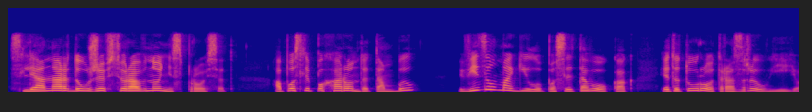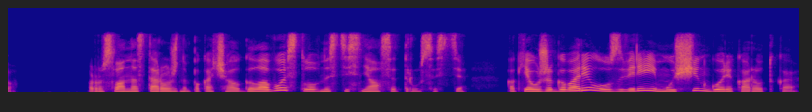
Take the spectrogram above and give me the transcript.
с Леонардо уже все равно не спросят. А после похорон ты там был? Видел могилу после того, как этот урод разрыл ее? Руслан осторожно покачал головой, словно стеснялся трусости. Как я уже говорила, у зверей мужчин горе короткое.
